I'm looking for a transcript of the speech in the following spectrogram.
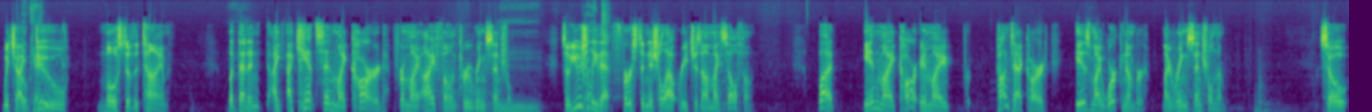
which I okay. do most of the time. But that mm-hmm. I, I can't send my card from my iPhone through RingCentral. Mm. So usually right. that first initial outreach is on my cell phone. But in my car, in my contact card, is my work number, my RingCentral number. So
